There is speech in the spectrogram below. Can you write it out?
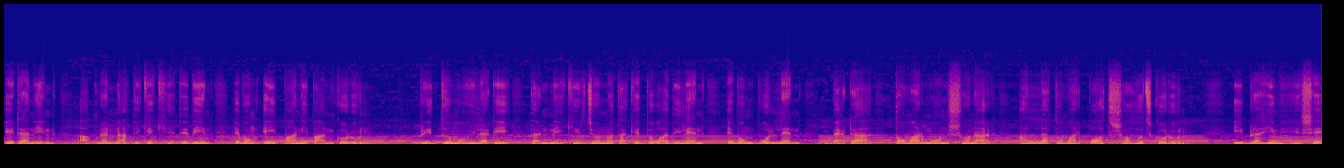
এটা নিন। আপনার নাতিকে খেতে দিন এবং এই পানি পান করুন। বৃদ্ধ মহিলাটি তার নেকির জন্য তাকে দোয়া দিলেন এবং বললেন, বেটা, তোমার মন সোনার, আল্লাহ তোমার পথ সহজ করুন। ইব্রাহিম হেসে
